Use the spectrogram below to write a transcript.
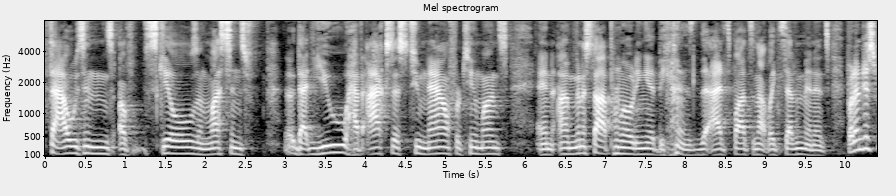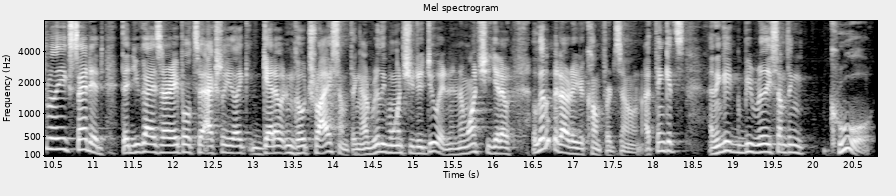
thousands of skills and lessons that you have access to now for two months. And I'm going to stop promoting it because the ad spot's not like seven minutes. But I'm just really excited that you guys are able to actually like get out and go try something. I really want you to do it. And I want you to get out a little bit out of your comfort zone. I think it's, I think it could be really something cool.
